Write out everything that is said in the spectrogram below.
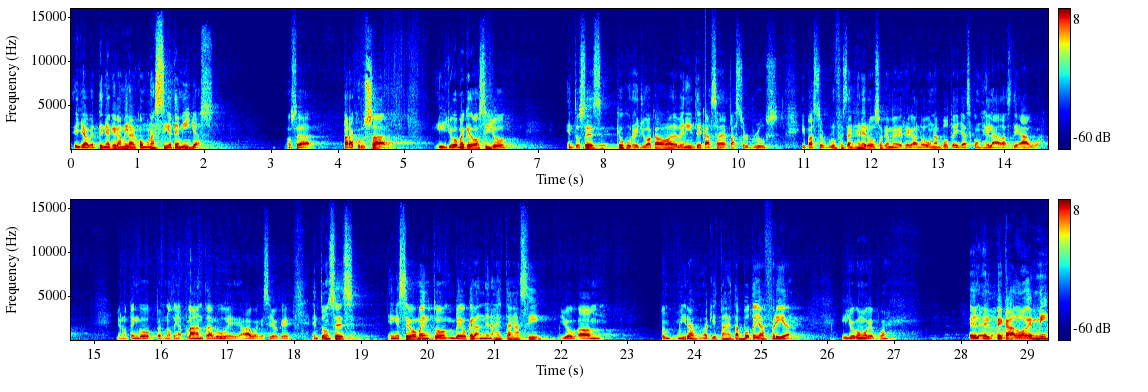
ella tenía que caminar como unas siete millas, o sea, para cruzar. Y yo me quedo así, yo, Entonces, ¿qué ocurre? Yo acababa de venir de casa de Pastor Bruce y Pastor Bruce fue tan generoso que me regaló unas botellas congeladas de agua. Yo no tengo, pues no tenía planta, luz, eh, agua, qué sé yo qué. Entonces, en ese momento veo que las nenas están así. Yo, pues mira, aquí están estas botellas frías. Y yo como que, pues, el, pecado en mí,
